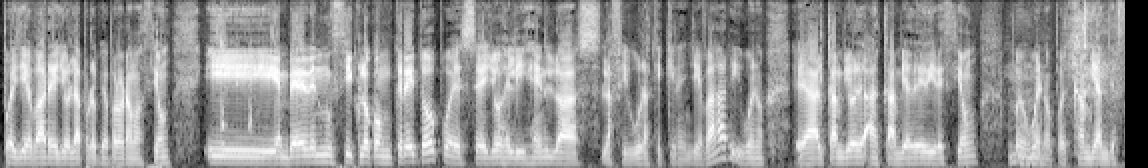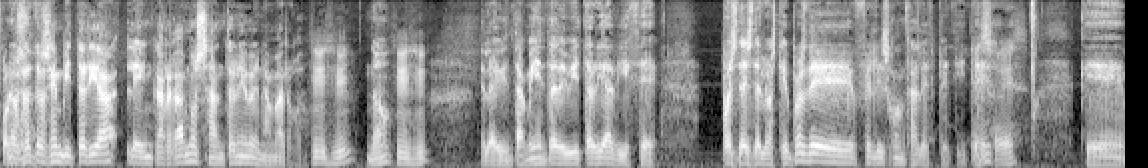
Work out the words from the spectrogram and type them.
pues llevar ellos la propia programación y en vez de en un ciclo concreto, pues ellos eligen las, las figuras que quieren llevar y bueno, eh, al cambio al cambiar de dirección, pues bueno, pues cambian de forma. Nosotros en Vitoria le encargamos a Antonio Benamargo, ¿no? El Ayuntamiento de Vitoria dice, pues desde los tiempos de Félix González Petit, ¿eh? Eso es. Que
